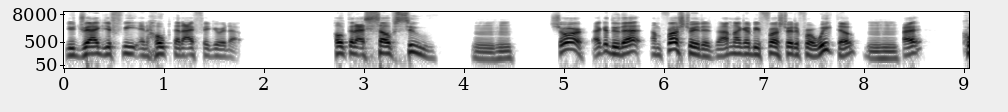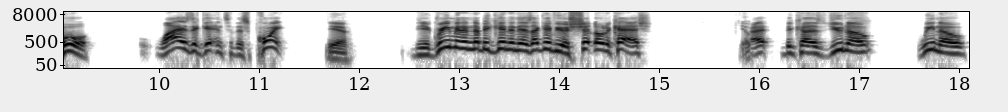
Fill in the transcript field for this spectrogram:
you drag your feet and hope that I figure it out. Hope that I self-soothe. Mm-hmm. Sure, I could do that. I'm frustrated. I'm not gonna be frustrated for a week though. Mm-hmm. Cool. Why is it getting to this point? Yeah. The agreement in the beginning is I give you a shitload of cash. Yep. Right? Because you know, we know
